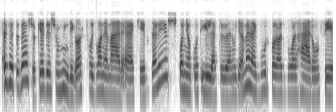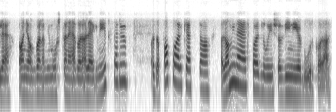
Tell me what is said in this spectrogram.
Ezért az első kérdésünk mindig az, hogy van-e már elképzelés anyagot illetően. Ugye a meleg burkolatból háromféle anyag van, ami mostanában a legnépszerűbb az a faparketta, a laminált padló és a vinil burkolat.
